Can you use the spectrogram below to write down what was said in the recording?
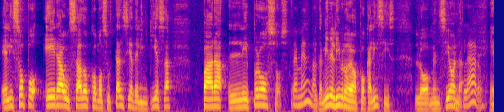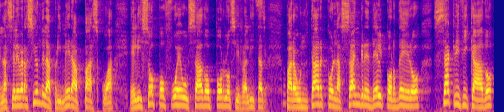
el hisopo era usado como sustancia de limpieza para leprosos. Tremendo. Pero también el libro de Apocalipsis lo menciona. Claro. En la celebración de la primera Pascua, el hisopo fue usado por los israelitas para untar con la sangre del cordero sacrificado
